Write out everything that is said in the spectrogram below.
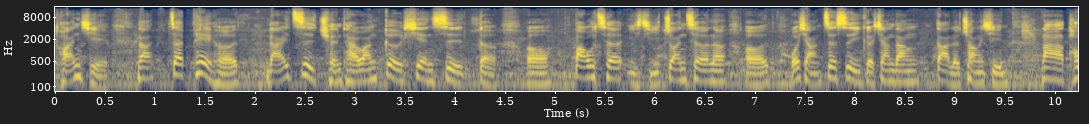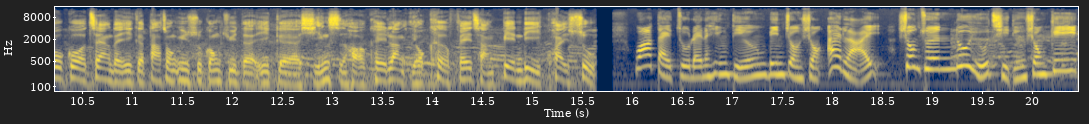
团结，那再配合来自全台湾各县市的呃包车以及专车呢，呃，我想这是一个相当大的创新。那透过这样的一个大众运输工具的一个行驶哈，可以让游客非常便利快速。我带自然的行程，民众上爱来。乡村旅游市场商机，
